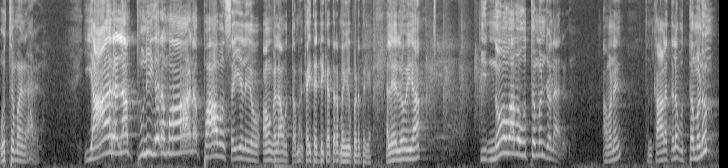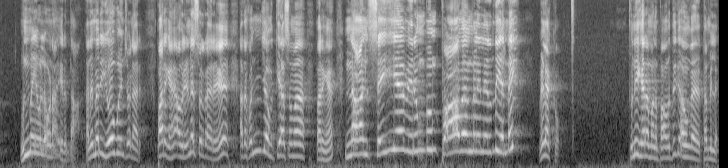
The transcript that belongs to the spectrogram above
உத்தமனாரு யாரெல்லாம் துணிகரமான பாவம் செய்யலையோ அவங்கெல்லாம் உத்தமன். கை தட்டி கத்தரை மையப்படுத்துங்க அல்லேலூயா. இ- நோவாவை உத்தமன் சொன்னார். அவனு தன் காலத்தில் உத்தமனும் உண்மை உள்ளவனாக இருந்தான். அதே மாதிரி யோபுன்னு சொன்னார். பாருங்க அவர் என்ன சொல்றாரு? அதை கொஞ்சம் வித்தியாசமா பாருங்க. நான் செய்ய விரும்பும் பாவங்களிலிருந்து என்னை விளக்கும். துணிகரமான பாவத்துக்கு அவங்க தமிழில்.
